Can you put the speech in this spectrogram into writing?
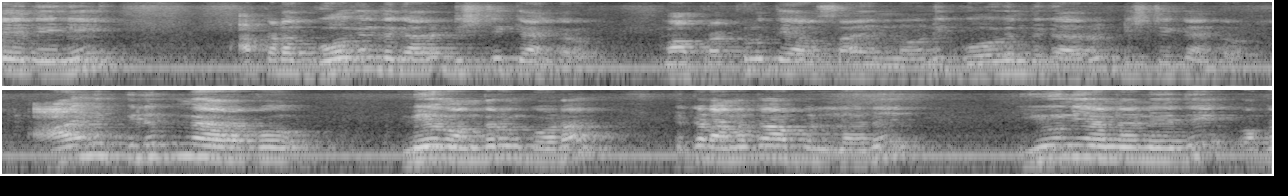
తేదీని అక్కడ గోవింద్ గారు డిస్టిక్ యాంకర్. మా ప్రకృతి వ్యవసాయంలోని గోవింద్ గారు డిస్టిక్ యాంకర్. ఆయన పిలుపు మేరకు మేమందరం కూడా ఇక్కడ అనకాపల్లిలోని యూనియన్ అనేది ఒక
